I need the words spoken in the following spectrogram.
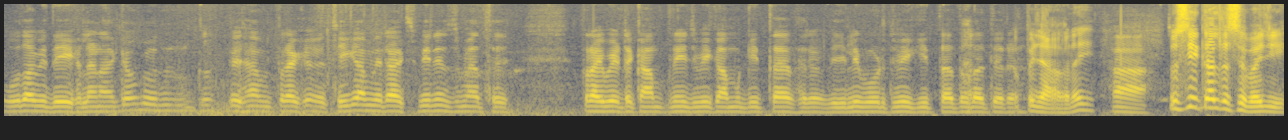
ਉਹਦਾ ਵੀ ਦੇਖ ਲੈਣਾ ਕਿਉਂਕਿ ਪਿਛਾ ਠੀਕ ਆ ਮੇਰਾ ਐਕਸਪੀਰੀਅੰਸ ਮੈਂ ਉੱਥੇ ਪ੍ਰਾਈਵੇਟ ਕੰਪਨੀ 'ਚ ਵੀ ਕੰਮ ਕੀਤਾ ਫਿਰ ਬਿਜਲੀ ਬੋਰਡ 'ਚ ਵੀ ਕੀਤਾ ਥੋੜਾ ਚਿਰ ਪੰਜਾਬ ਨਾ ਜੀ ਹਾਂ ਤੁਸੀਂ ਇੱਕ ਗੱਲ ਦੱਸੋ ਬਾਈ ਜੀ।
